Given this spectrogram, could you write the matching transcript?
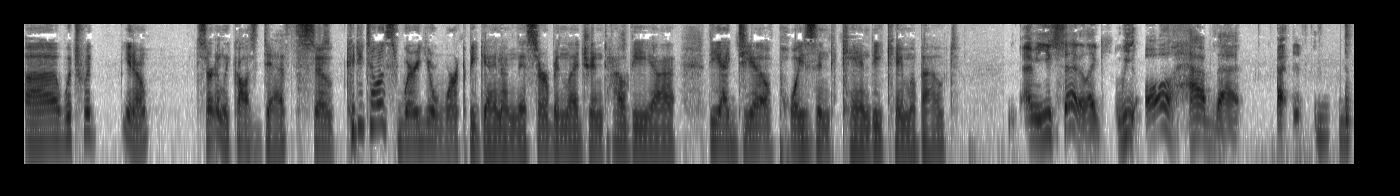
uh, which would, you know, certainly cause death. So, could you tell us where your work began on this urban legend? How the uh, the idea of poisoned candy came about? I mean, you said it. Like we all have that. The,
